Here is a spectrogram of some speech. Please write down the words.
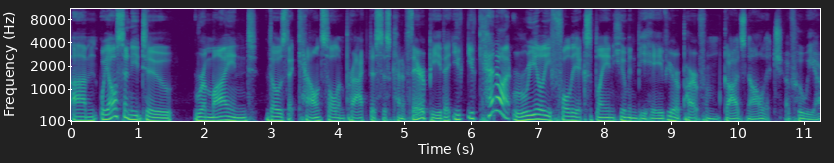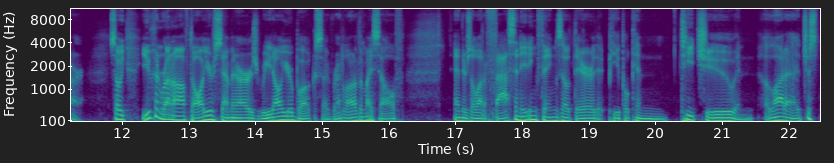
Um, we also need to remind those that counsel and practice this kind of therapy that you, you cannot really fully explain human behavior apart from God's knowledge of who we are. So you can run off to all your seminars, read all your books. I've read a lot of them myself. And there's a lot of fascinating things out there that people can teach you and a lot of just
